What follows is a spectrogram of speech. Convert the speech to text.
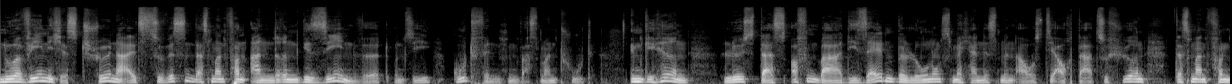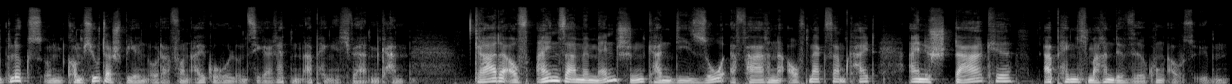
Nur wenig ist schöner, als zu wissen, dass man von anderen gesehen wird und sie gut finden, was man tut. Im Gehirn löst das offenbar dieselben Belohnungsmechanismen aus, die auch dazu führen, dass man von Glücks- und Computerspielen oder von Alkohol und Zigaretten abhängig werden kann. Gerade auf einsame Menschen kann die so erfahrene Aufmerksamkeit eine starke, abhängig machende Wirkung ausüben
